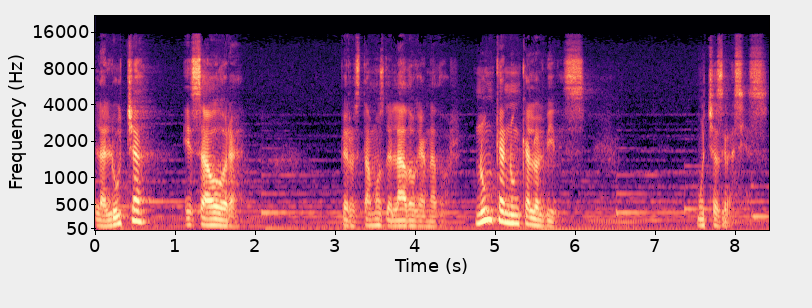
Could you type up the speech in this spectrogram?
La lucha es ahora, pero estamos del lado ganador. Nunca, nunca lo olvides. Muchas gracias.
